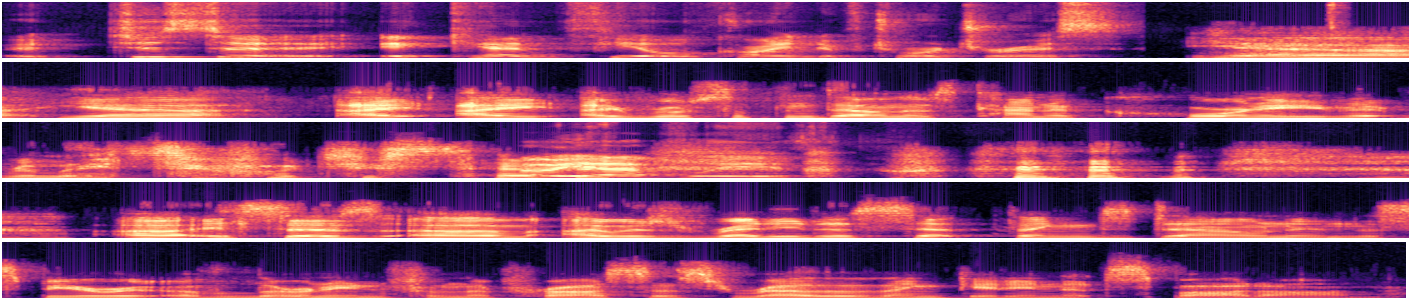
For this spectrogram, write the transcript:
it just a it can feel kind of torturous. Yeah yeah. I, I i wrote something down that's kind of corny that relates to what you said. Oh yeah please. Uh, it says um, i was ready to set things down in the spirit of learning from the process rather than getting it spot on.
